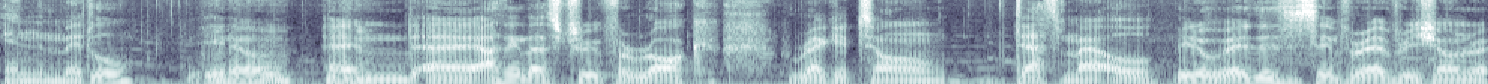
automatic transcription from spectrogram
in the middle, you know. Mhm, mhm. And uh, I think that's true for rock, reggaeton, death metal. You know, it's the same for every genre.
